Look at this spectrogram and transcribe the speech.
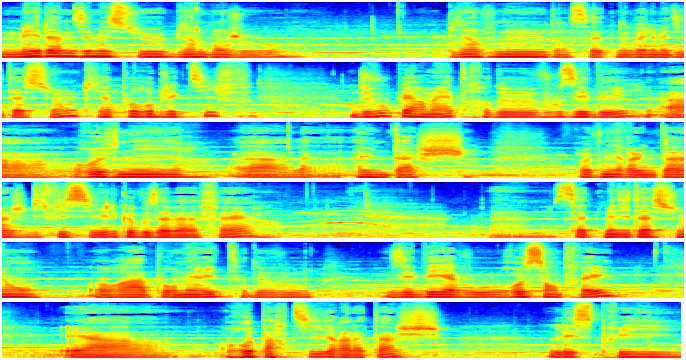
Mesdames et messieurs, bien le bonjour. Bienvenue dans cette nouvelle méditation qui a pour objectif de vous permettre de vous aider à revenir à, une tâche, revenir à une tâche difficile que vous avez à faire. Euh, cette méditation aura pour mérite de vous aider à vous recentrer et à repartir à la tâche l'esprit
